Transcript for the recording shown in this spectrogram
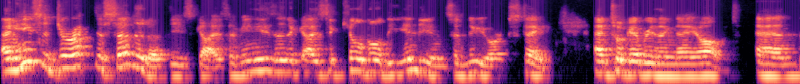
And he's a direct descendant of these guys. I mean, these are the guys that killed all the Indians in New York State and took everything they owned and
